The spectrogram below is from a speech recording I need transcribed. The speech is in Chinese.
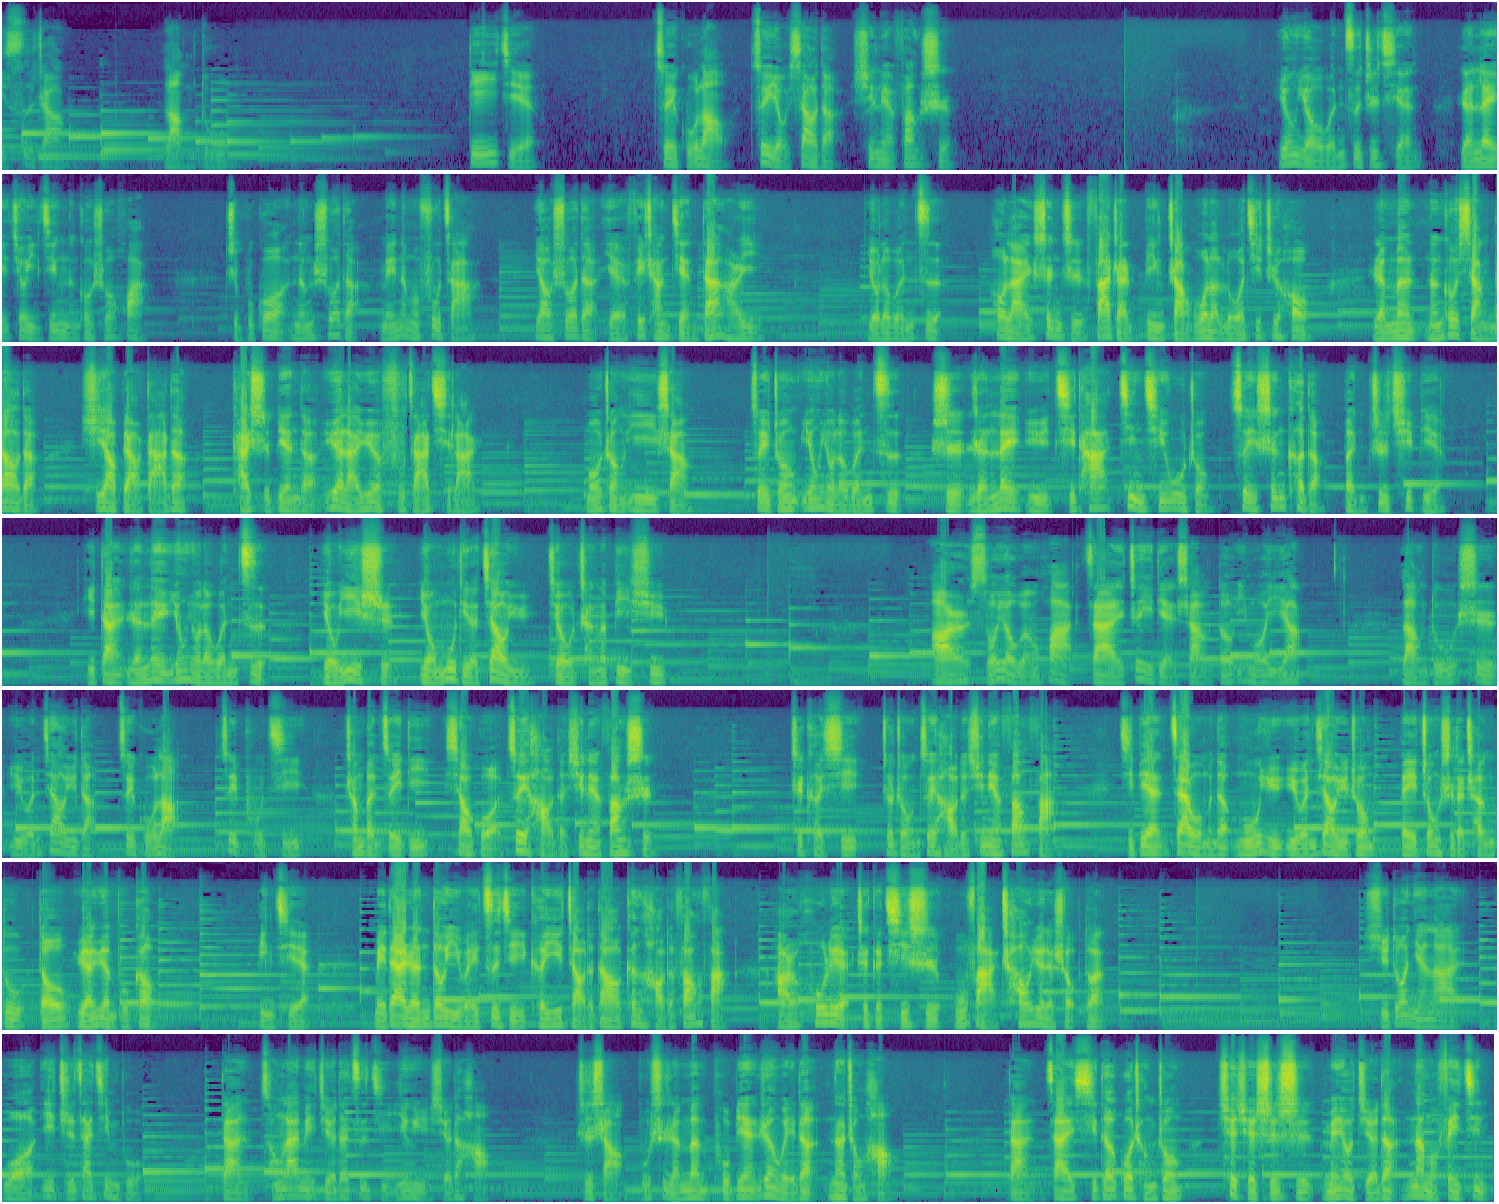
第四章，朗读。第一节，最古老、最有效的训练方式。拥有文字之前，人类就已经能够说话，只不过能说的没那么复杂，要说的也非常简单而已。有了文字，后来甚至发展并掌握了逻辑之后。人们能够想到的、需要表达的，开始变得越来越复杂起来。某种意义上，最终拥有了文字，是人类与其他近亲物种最深刻的本质区别。一旦人类拥有了文字，有意识、有目的的教育就成了必须。而所有文化在这一点上都一模一样。朗读是语文教育的最古老、最普及、成本最低、效果最好的训练方式。只可惜，这种最好的训练方法，即便在我们的母语语文教育中被重视的程度都远远不够，并且每代人都以为自己可以找得到更好的方法，而忽略这个其实无法超越的手段。许多年来，我一直在进步，但从来没觉得自己英语学得好，至少不是人们普遍认为的那种好。但在习得过程中，确确实实没有觉得那么费劲。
